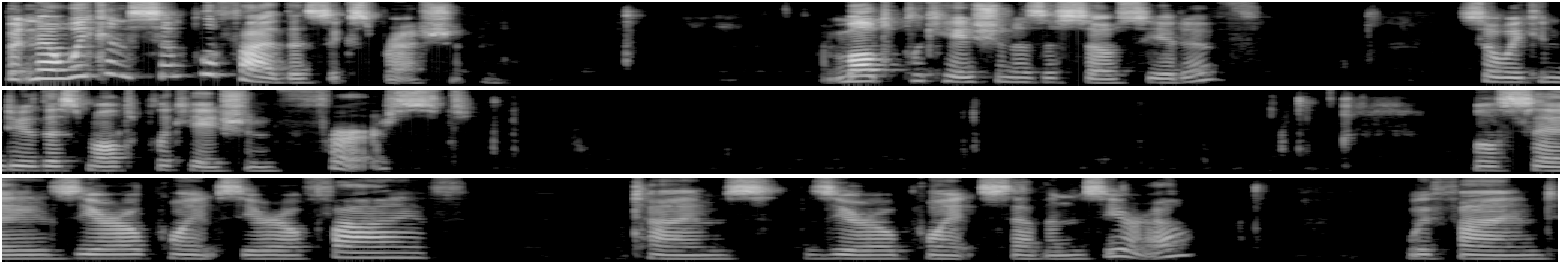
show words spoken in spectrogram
But now we can simplify this expression. Multiplication is associative, so we can do this multiplication first. We'll say 0 0.05 times 0 0.70. We find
